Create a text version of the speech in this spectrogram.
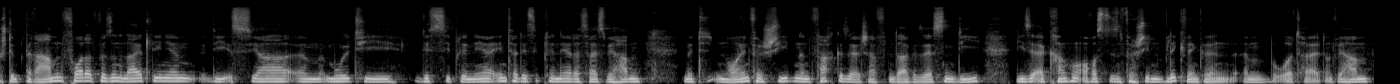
bestimmten Rahmen fordert für so eine Leitlinie. Die ist ja ähm, multidisziplinär, interdisziplinär. Das heißt, wir haben mit neun verschiedenen Fachgesellschaften da gesessen, die diese Erkrankung auch aus diesen verschiedenen Blickwinkeln ähm, beurteilt. Und wir haben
